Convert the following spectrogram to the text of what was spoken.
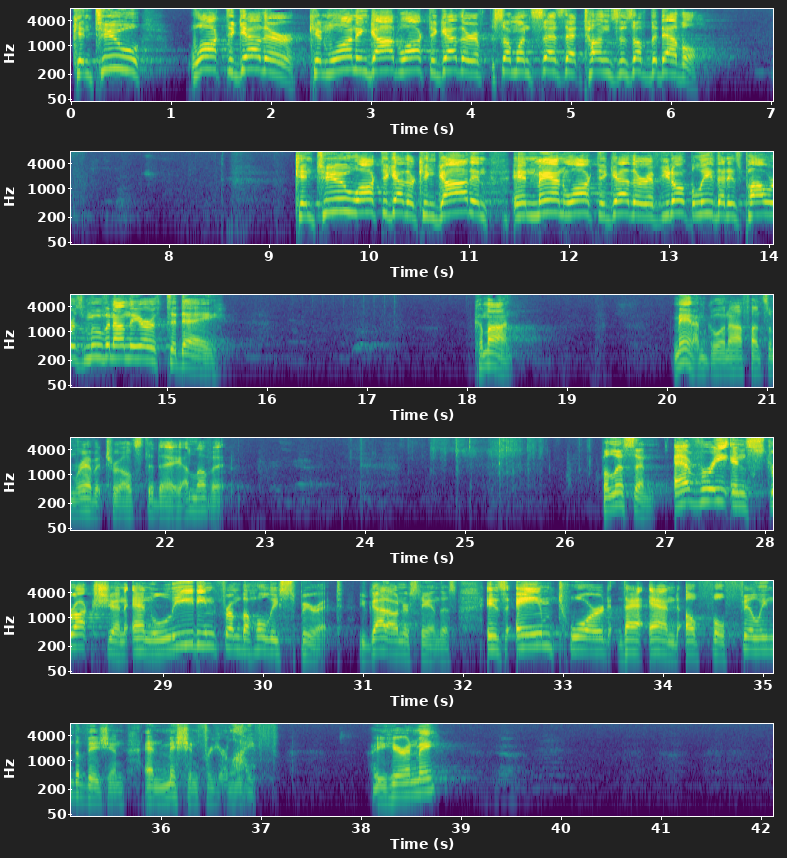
Can two walk together? Can one and God walk together if someone says that tongues is of the devil? Can two walk together? Can God and, and man walk together if you don't believe that his power is moving on the earth today? Come on. Man, I'm going off on some rabbit trails today. I love it. But listen, every instruction and leading from the Holy Spirit, you've got to understand this, is aimed toward that end of fulfilling the vision and mission for your life. Are you hearing me?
